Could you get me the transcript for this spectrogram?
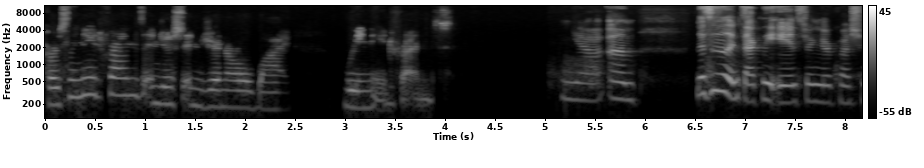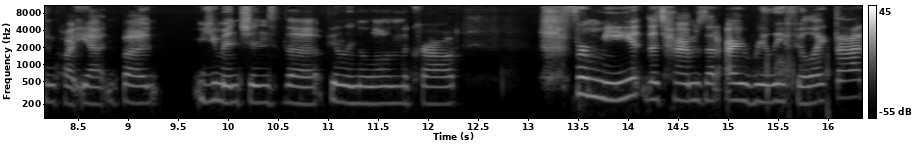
personally need friends and just in general why we need friends. Yeah. Um, this isn't exactly answering your question quite yet, but you mentioned the feeling alone in the crowd. For me, the times that I really feel like that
